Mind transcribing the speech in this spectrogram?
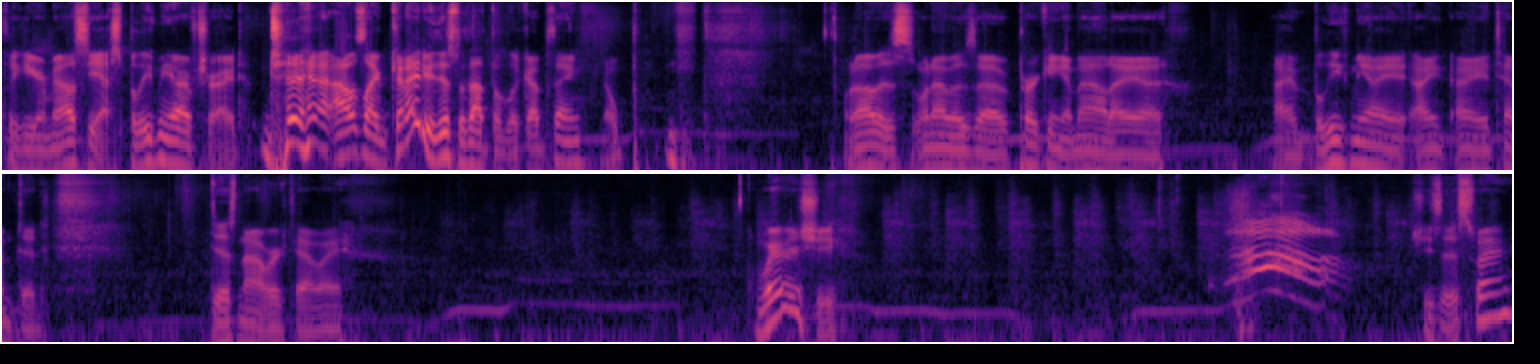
Flicky your mouse? Yes, believe me, I've tried. I was like, can I do this without the lookup thing? Nope. when I was when I was uh, perking him out, I, uh, I believe me, I, I, I attempted. Does not work that way. Where is she? Ah! She's this way?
